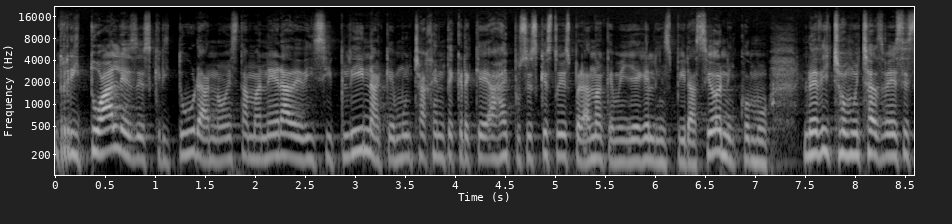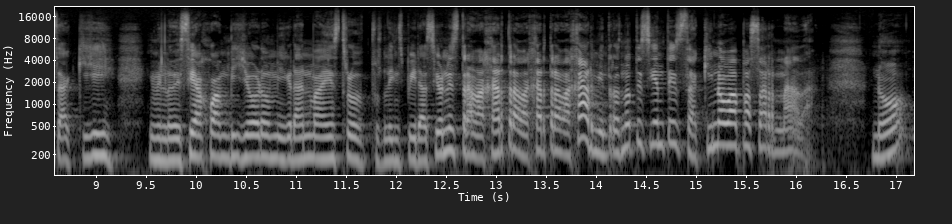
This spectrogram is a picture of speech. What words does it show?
rituales de escritura, ¿no? Esta manera de disciplina que mucha gente cree que, ay, pues es que estoy esperando a que me llegue la inspiración. Y como lo he dicho muchas veces aquí, y me lo decía Juan Villoro, mi gran maestro, pues la inspiración es trabajar, trabajar, trabajar. Mientras no te sientes, aquí no va a pasar nada. ¿no?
